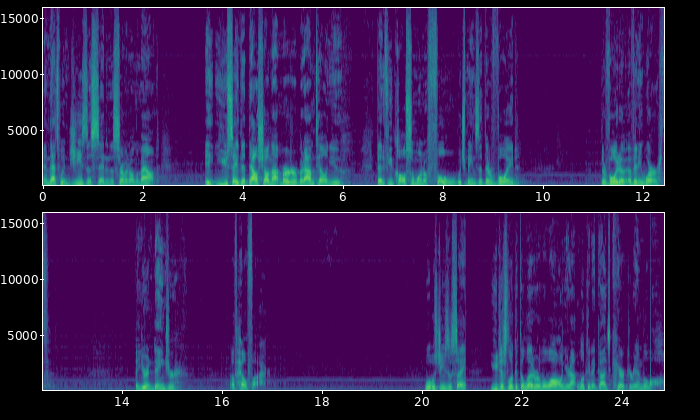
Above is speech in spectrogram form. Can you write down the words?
And that's when Jesus said in the Sermon on the Mount, You say that thou shalt not murder, but I'm telling you that if you call someone a fool, which means that they're void they're void of, of any worth, that you're in danger of hellfire. What was Jesus saying? You just look at the letter of the law and you're not looking at God's character in the law.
